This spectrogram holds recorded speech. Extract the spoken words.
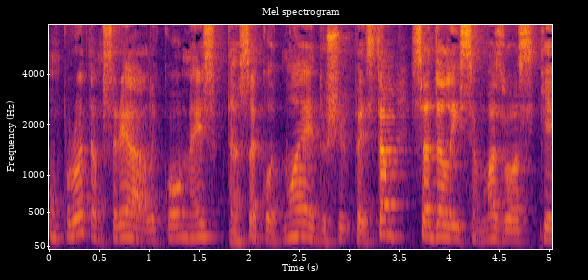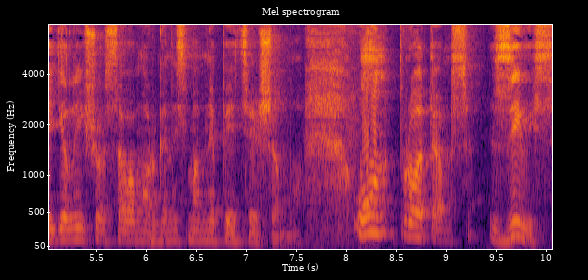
un, protams, reāli, ko mēs tā sakot, noēduši, pēc tam sadalīsim mazos ķieģelīšos savam organismam nepieciešamo. Un, protams, zivis,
